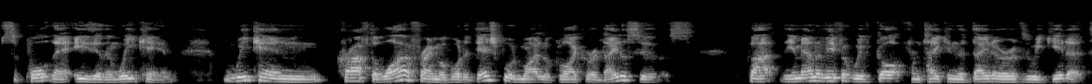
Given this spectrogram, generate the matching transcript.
support that easier than we can. We can craft a wireframe of what a dashboard might look like or a data service, but the amount of effort we've got from taking the data as we get it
